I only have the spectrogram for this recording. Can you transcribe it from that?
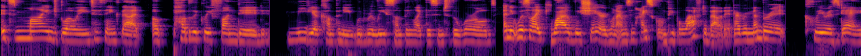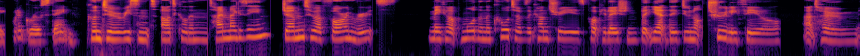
It's mind blowing to think that a publicly funded media company would release something like this into the world. And it was like wildly shared when I was in high school and people laughed about it. I remember it clear as day. What a gross thing. According to a recent article in Time magazine, Germans who have foreign roots make up more than a quarter of the country's population, but yet they do not truly feel at home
